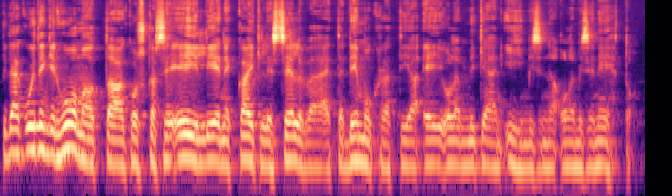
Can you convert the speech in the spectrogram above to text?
Pitää kuitenkin huomauttaa, koska se ei liene kaikille selvää, että demokratia ei ole mikään ihmisenä olemisen ehto.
